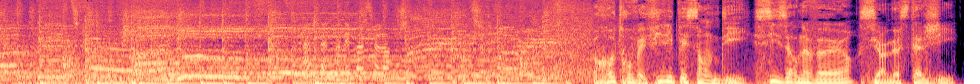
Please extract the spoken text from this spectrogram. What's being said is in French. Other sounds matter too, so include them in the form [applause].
je la connais pas celle-là. Retrouvez Philippe et Sandy, 6h-9h sur Nostalgie.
